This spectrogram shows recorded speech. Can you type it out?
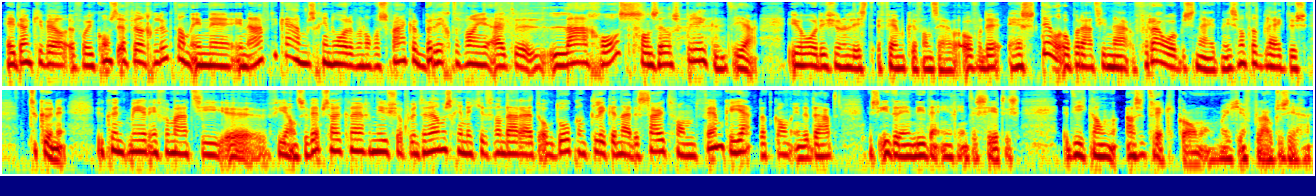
Hey, dankjewel voor je komst en veel geluk dan in, in Afrika. Misschien horen we nog eens vaker berichten van je uit Lagos. Vanzelfsprekend. Ja, je hoorde journalist Femke van Zijl over de hersteloperatie naar vrouwenbesnijdenis. Want dat blijkt dus te kunnen. U kunt meer informatie uh, via onze website krijgen, nieuwshow.nl. Misschien dat je het van daaruit ook door kan klikken naar de site van Femke. Ja, dat kan inderdaad. Dus iedereen die daarin geïnteresseerd is, die kan aan zijn trek komen. Om een beetje flauw te zeggen.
